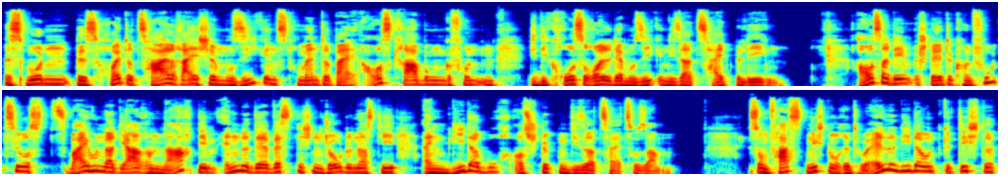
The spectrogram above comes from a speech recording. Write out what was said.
Es wurden bis heute zahlreiche Musikinstrumente bei Ausgrabungen gefunden, die die große Rolle der Musik in dieser Zeit belegen. Außerdem stellte Konfuzius 200 Jahre nach dem Ende der westlichen Zhou-Dynastie ein Liederbuch aus Stücken dieser Zeit zusammen. Es umfasst nicht nur rituelle Lieder und Gedichte,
